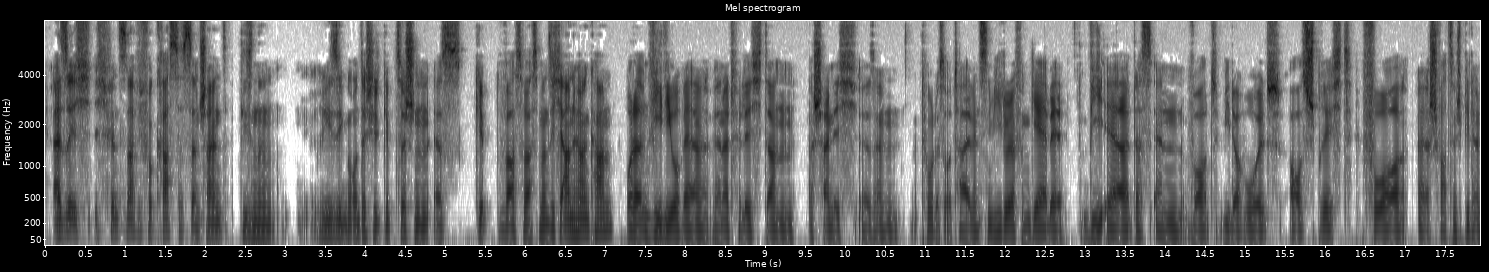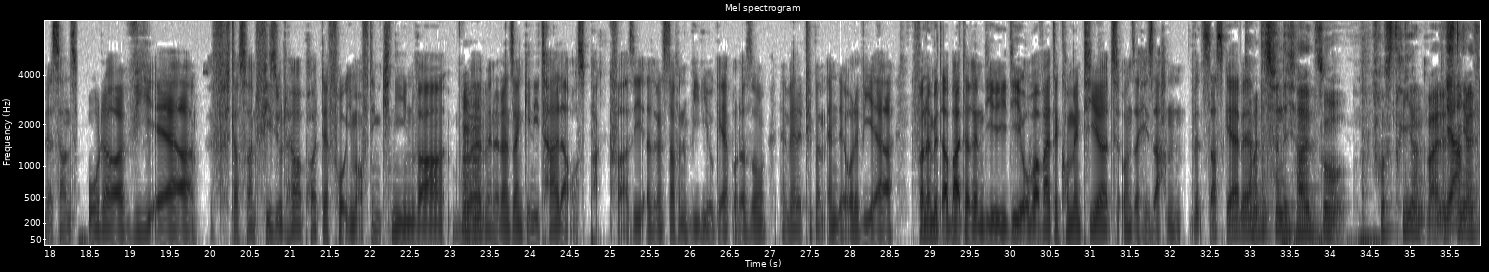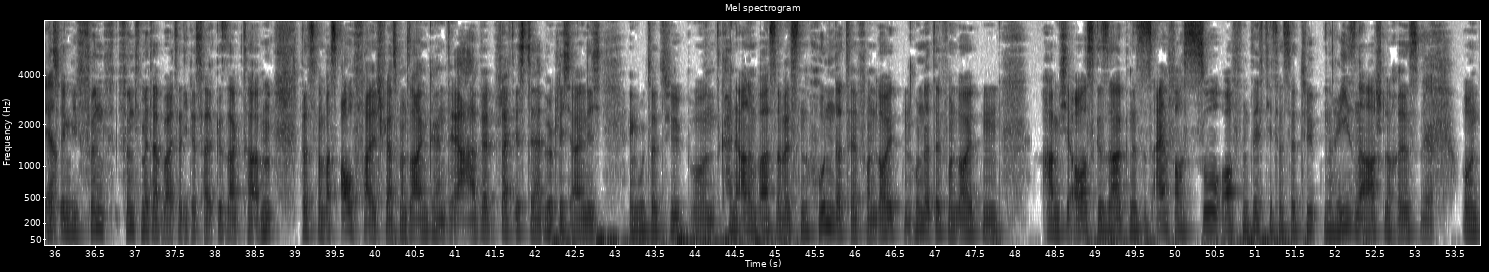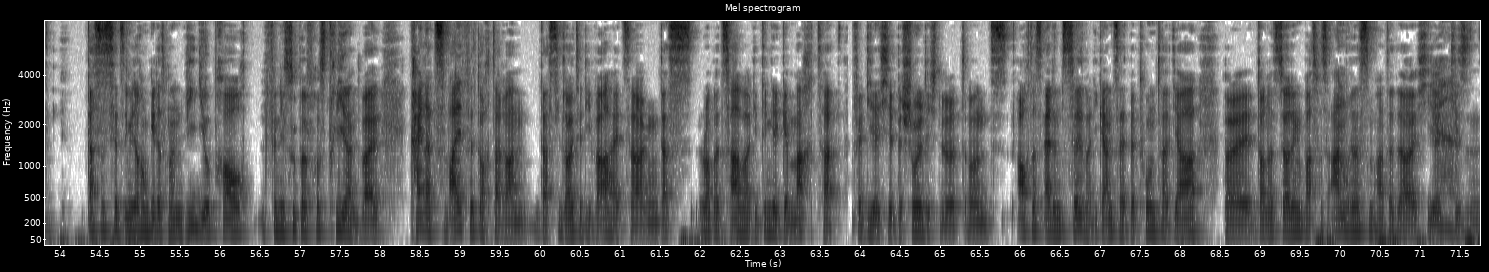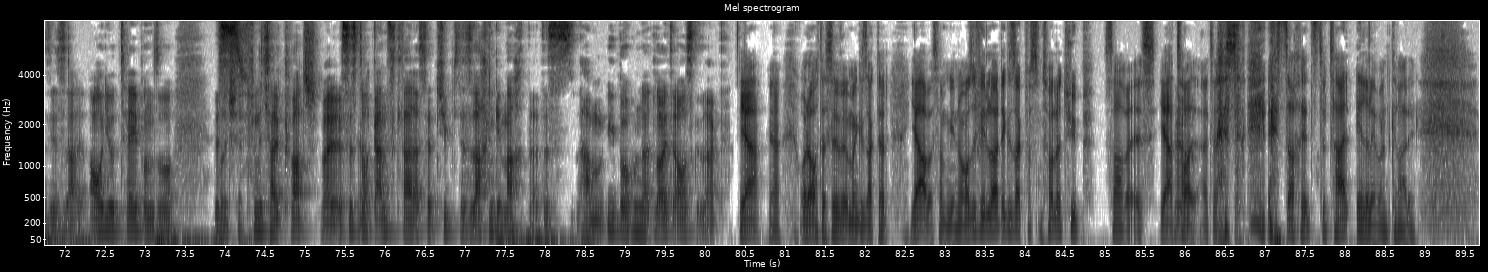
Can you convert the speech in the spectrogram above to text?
Also ich, ich finde es nach wie vor krass, dass es anscheinend diesen riesigen Unterschied gibt zwischen es gibt was, was man sich anhören kann. Oder ein Video wäre wär natürlich dann wahrscheinlich äh, sein Todesurteil, wenn es ein Video davon gäbe, wie er das N-Wort wiederholt ausspricht vor äh, schwarzen Spielern der Suns. Oder wie er, ich glaube, es war ein Physiotherapeut, der vor ihm auf den Knien war, wo mhm. er, wenn er dann sein Genital da auspackt quasi, also wenn es davon ein Video gäbe oder so, dann wäre der Typ am Ende. Oder wie er von der Mitarbeiterin die, die Oberweite kommentiert und solche Sachen. Wenn es das gäbe. Aber das finde ich halt so frustrierend, weil es ja, sind ja jetzt ja. nicht irgendwie fünf, fünf Mitarbeiter, die das halt gesagt haben, dass man was auch falsch wäre, dass man sagen könnte, ja, vielleicht ist der wirklich eigentlich ein guter Typ und keine Ahnung was, aber es sind hunderte von Leuten, hunderte von Leuten haben hier ausgesagt und es ist einfach so offensichtlich, dass der Typ ein riesen Arschloch ist ja. und dass es jetzt irgendwie darum geht, dass man ein Video braucht, finde ich super frustrierend, weil keiner zweifelt doch daran, dass die Leute die Wahrheit sagen, dass Robert Sava die Dinge gemacht hat, für die er hier beschuldigt wird. Und auch, dass Adam Silver die ganze Zeit betont hat, ja, bei Donald Sterling war es was anderes, man hatte da hier yeah. dieses, dieses Audio-Tape und so ist, finde ich halt Quatsch, weil es ist ja. doch ganz klar, dass der Typ diese Sachen gemacht hat. Das haben über 100 Leute ausgesagt. Ja, ja. Oder auch, dass Silver immer gesagt hat, ja, aber es haben genauso viele Leute gesagt, was ein toller Typ Sava ist. Ja, toll. Ja. Also, es ist doch jetzt total irrelevant gerade.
